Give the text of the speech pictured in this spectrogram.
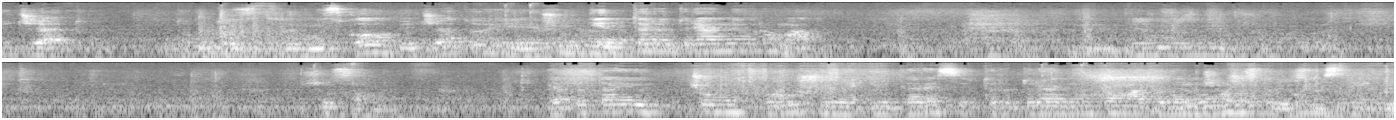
бюджету, тобто з міського бюджету і від територіальної громади. Я не розумію. Що саме? Я питаю, чому порушення інтересів територіальної громади ви не можете пояснити?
